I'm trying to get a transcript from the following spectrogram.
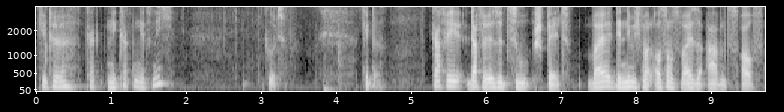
Kippe, Kack, nee, kacken jetzt nicht. Gut. Kippe. Kaffee, dafür ist es zu spät, weil den nehme ich mal ausnahmsweise abends auf.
